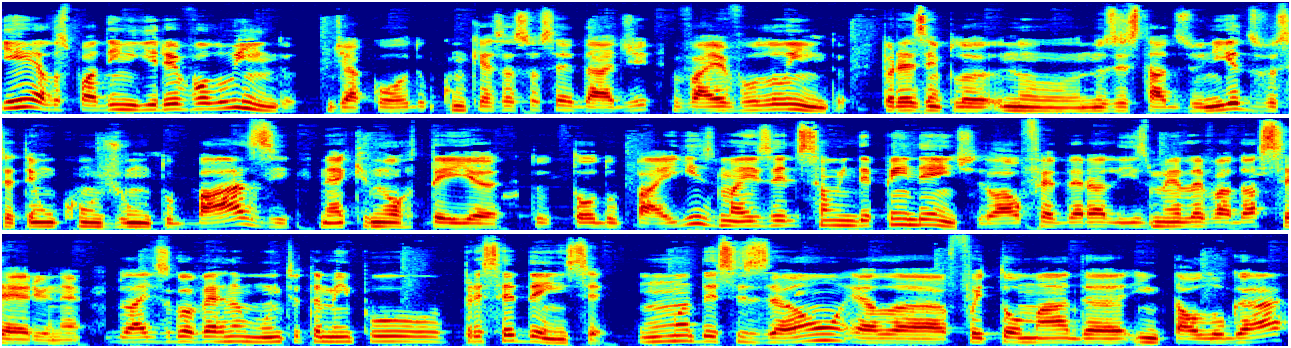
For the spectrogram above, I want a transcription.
E elas podem ir evoluindo, de acordo com que essa sociedade vai evoluindo. Por exemplo, no- nos Estados Unidos, você tem um conjunto base né, que norteia to- todo o país, mas eles são independentes. Lá o federalismo é levado a sério. Né? Lá eles governam muito também por precedência. Uma decisão ela foi tomada em tal lugar,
